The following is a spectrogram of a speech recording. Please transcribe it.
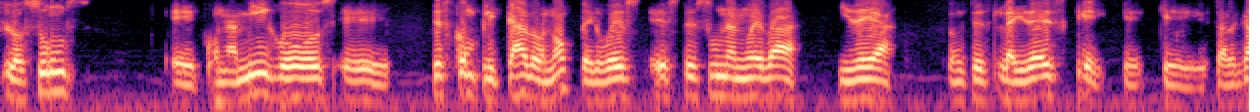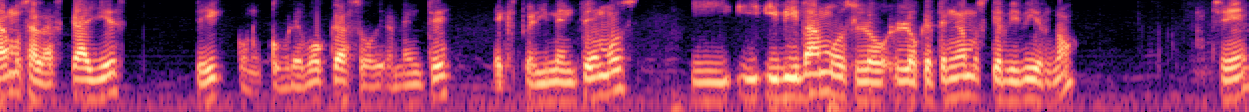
los Zooms eh, con amigos, eh, es complicado, ¿no? Pero es esta es una nueva idea. Entonces la idea es que, que, que salgamos a las calles, ¿sí? Con cubrebocas, obviamente, experimentemos y, y- y vivamos lo, lo que tengamos que vivir, ¿no? Sí.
